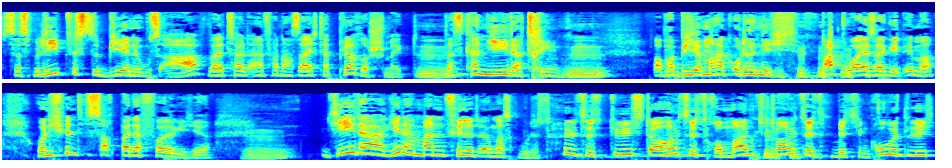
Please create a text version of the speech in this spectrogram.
ist das beliebteste Bier in den USA, weil es halt einfach nach seichter Plörre schmeckt. Mhm. Das kann jeder trinken. Mhm. Ob er Bier mag oder nicht. Budweiser geht immer. Und ich finde das auch bei der Folge hier. Mhm. Jeder, jeder Mann findet irgendwas Gutes. Es ist düster, es ist romantisch, es ist ein bisschen gruselig.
